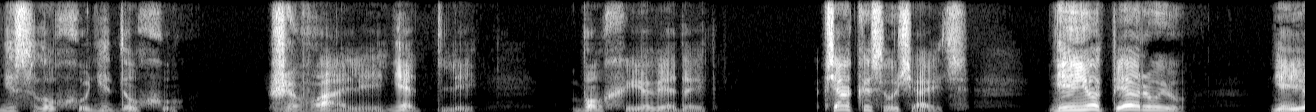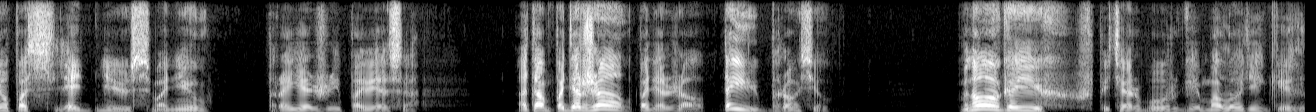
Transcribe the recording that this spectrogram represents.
ни слуху, ни духу. Жива ли, нет ли, Бог ее ведает. Всякое случается. Не ее первую, не ее последнюю сманил проезжий повеса. А там подержал, подержал, да и бросил. Много их в Петербурге, молоденьких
